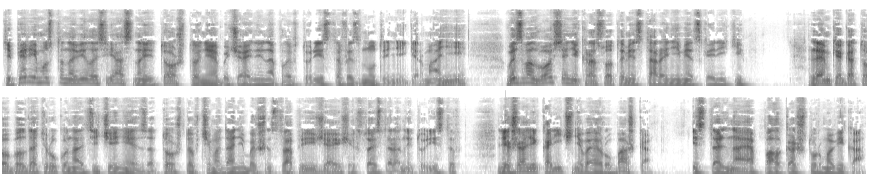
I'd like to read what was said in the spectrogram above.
Теперь ему становилось ясно и то, что необычайный наплыв туристов из внутренней Германии вызван вовсе не красотами старой немецкой реки, Лемке готов был дать руку на отсечение за то, что в чемодане большинства приезжающих с той стороны туристов лежали коричневая рубашка и стальная палка штурмовика.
